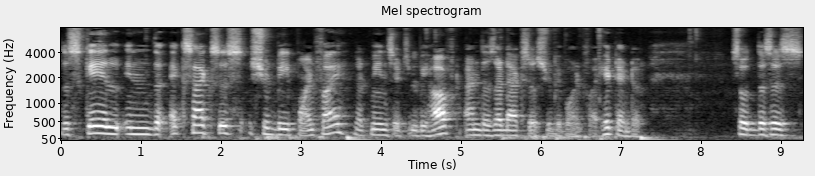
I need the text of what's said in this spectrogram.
The scale in the x-axis should be 0.5 that means it will be halved and the z-axis should be 0.5 hit enter. So this is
